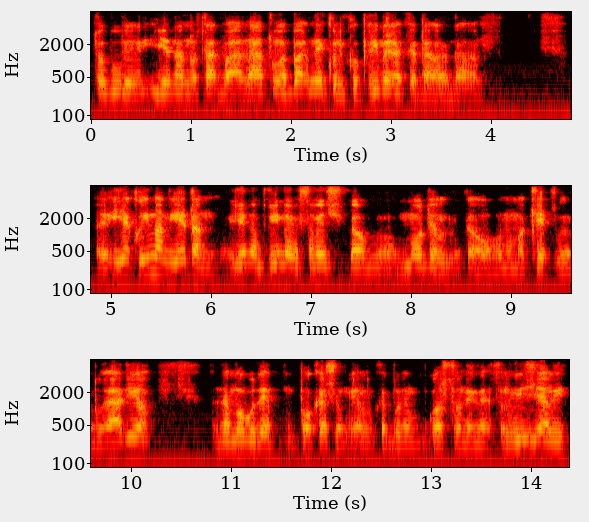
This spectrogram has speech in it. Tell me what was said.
to bude jedan od ta dva datuma, bar nekoliko primjeraka da, da Iako imam jedan, jedan primjer, sam već kao model, kao onu maketu radio, da mogu da pokažem jel, kad budem gostao negdje na televiziji, ali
